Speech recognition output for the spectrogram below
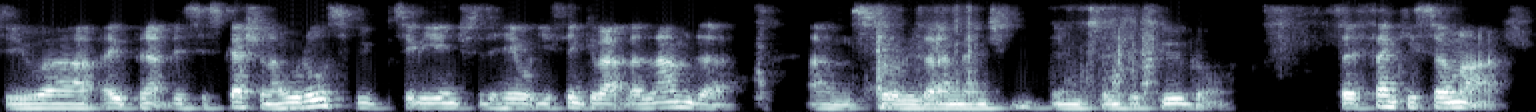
to uh, open up this discussion. I would also be particularly interested to hear what you think about the LaMDA um, story that I mentioned in terms of Google. So thank you so much.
